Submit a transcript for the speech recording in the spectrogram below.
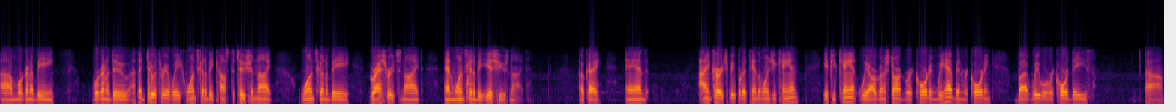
Um, we're going to be we're going to do I think two or three a week. One's going to be Constitution night, one's going to be grassroots night, and one's going to be issues night. Okay, and I encourage people to attend the ones you can. If you can't, we are going to start recording. We have been recording, but we will record these um,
